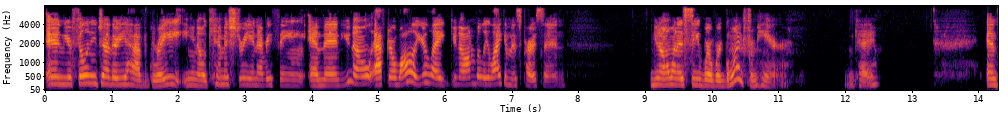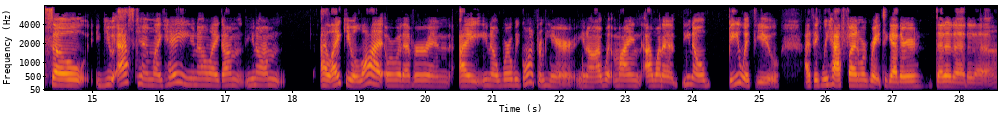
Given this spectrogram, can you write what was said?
and you're feeling each other, you have great, you know, chemistry and everything, and then, you know, after a while you're like, you know, I'm really liking this person. You know, I want to see where we're going from here. Okay? And so you ask him like, "Hey, you know, like I'm, you know, I'm I like you a lot or whatever and I, you know, where are we going from here? You know, I wouldn't mind I want to, you know, be with you. I think we have fun, we're great together, da da da da da,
